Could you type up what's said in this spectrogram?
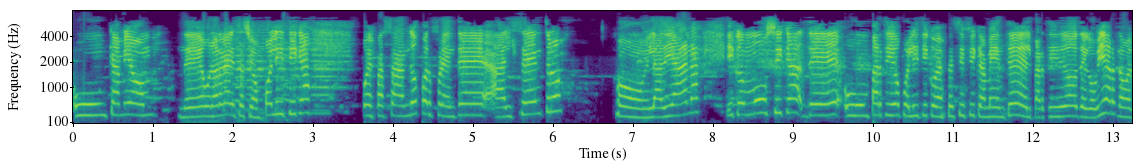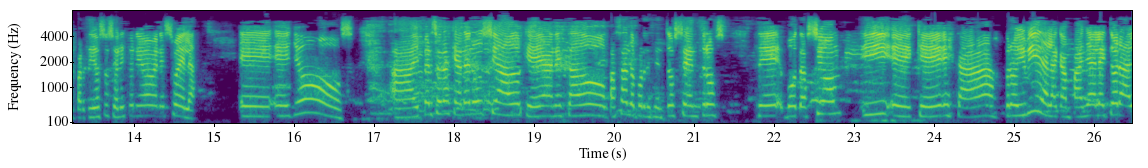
un camión de una organización política, pues pasando por frente al centro con la Diana y con música de un partido político, específicamente el partido de gobierno, el Partido Socialista Unido de Venezuela. Eh, ellos, hay personas que han denunciado que han estado pasando por distintos centros de votación y eh, que está prohibida la campaña electoral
